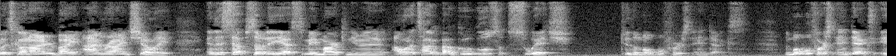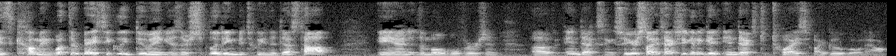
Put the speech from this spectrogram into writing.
what's going on everybody? I'm Ryan Shelley. In this episode of the SMA Marketing Minute, I want to talk about Google's switch to the Mobile First Index. The Mobile First Index is coming. What they're basically doing is they're splitting between the desktop and the mobile version of indexing. So your site's actually going to get indexed twice by Google now.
